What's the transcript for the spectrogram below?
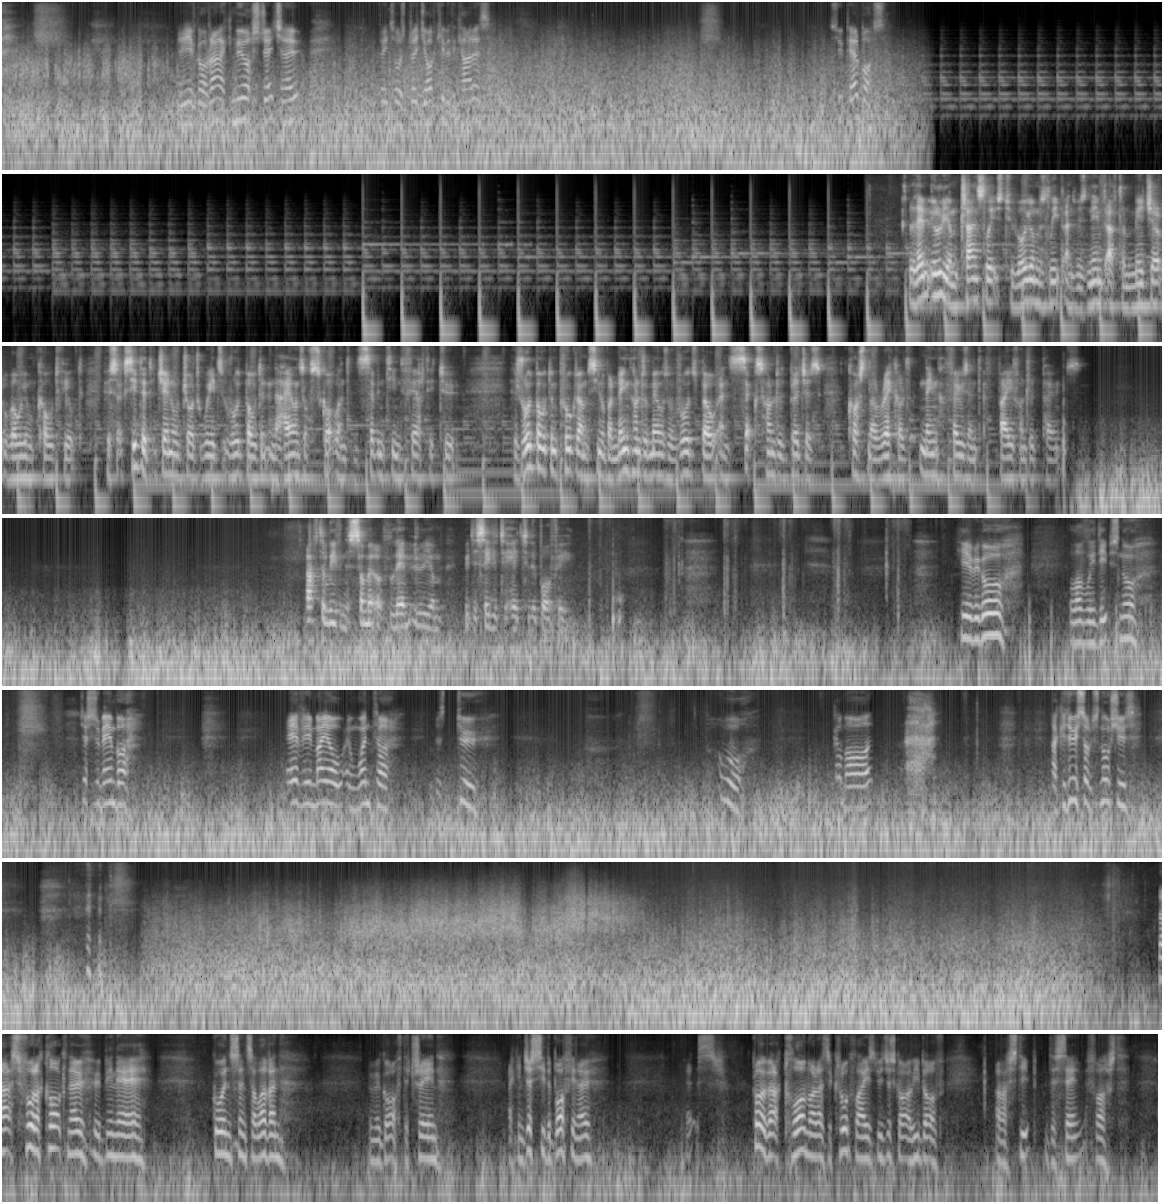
And you've got Rannoch Moor stretching out down towards Bridge Orchie with the Carras. Superb boss. Leum Uilleim translates to William's Leap and was named after Major William Caulfeild, who succeeded General George Wade's road building in the Highlands of Scotland in 1732. His road building programme seen over 900 miles of roads built and 600 bridges, costing a record £9,500. After leaving the summit of Leum Uilleim, we decided to head to the Bothy. Here we go, lovely deep snow. Just remember, every mile in winter is two. Oh, come on. Ah. I could do some snowshoes. That's four o'clock now. We've been uh, going since 11 when we got off the train. I can just see the Bothy now. It's probably about a kilometre as the crow flies. We just got a wee bit of, of a steep descent first.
